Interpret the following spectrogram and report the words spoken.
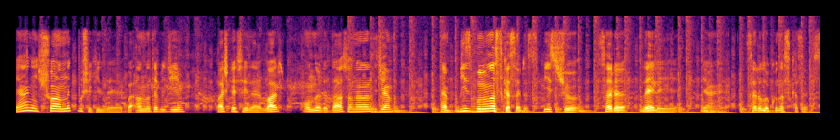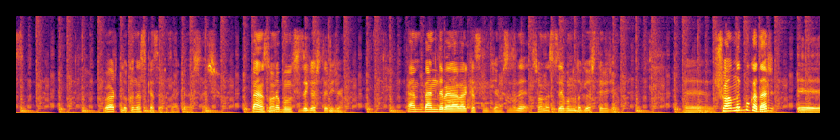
Yani şu anlık bu şekilde. Anlatabileceğim başka şeyler var. Onları da daha sonra anlatacağım. Ha, biz bunu nasıl kasarız? Biz şu sarı VL'yi yani sarı loku nasıl kasarız? Word loku nasıl kasarız arkadaşlar? Ben sonra bunu size göstereceğim. Hem ben de beraber kasılacağım sizle. Sonra size bunu da göstereceğim. Ee, şu anlık bu kadar. Ee,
